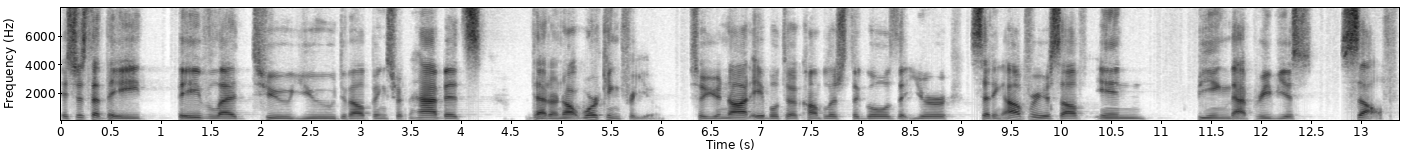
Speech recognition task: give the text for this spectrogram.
It's just that they they've led to you developing certain habits that are not working for you. So you're not able to accomplish the goals that you're setting out for yourself in being that previous self.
